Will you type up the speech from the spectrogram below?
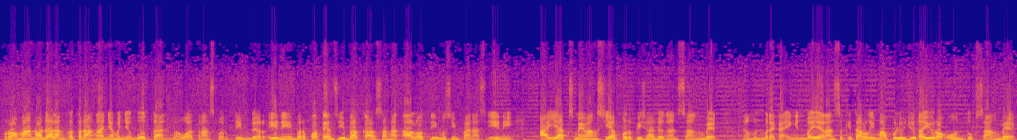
Romano dalam keterangannya menyebutkan bahwa transfer Timber ini berpotensi bakal sangat alot di musim panas ini. Ajax memang siap berpisah dengan sang back, namun mereka ingin bayaran sekitar 50 juta euro untuk sang back.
